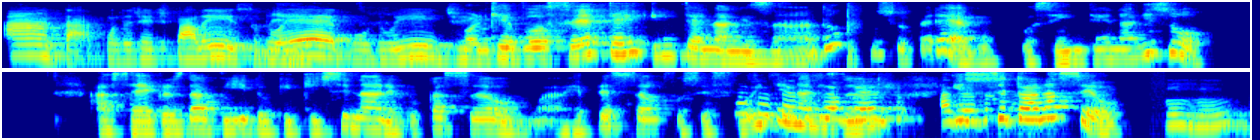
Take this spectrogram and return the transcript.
Ah, tá. Quando a gente fala isso, do ego, do id. Porque você tem internalizado o superego. Você internalizou. as regras da vida, o que te ensinaram, a educação, a repressão, você foi Mas, eu internalizando, vejo- isso se torna seu. Uhum,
